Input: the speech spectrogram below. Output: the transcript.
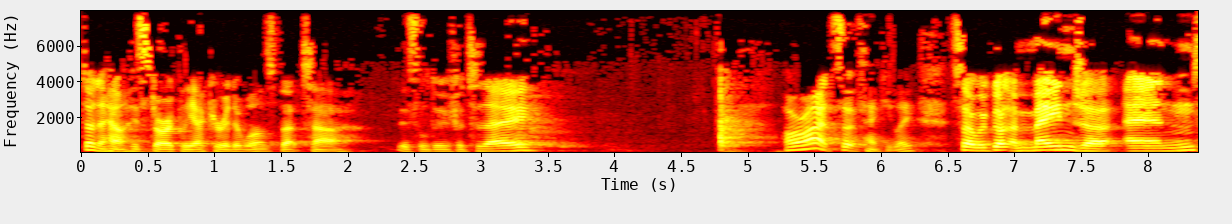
Don't know how historically accurate it was, but uh, this will do for today. All right, so thank you, Lee. So we've got a manger and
